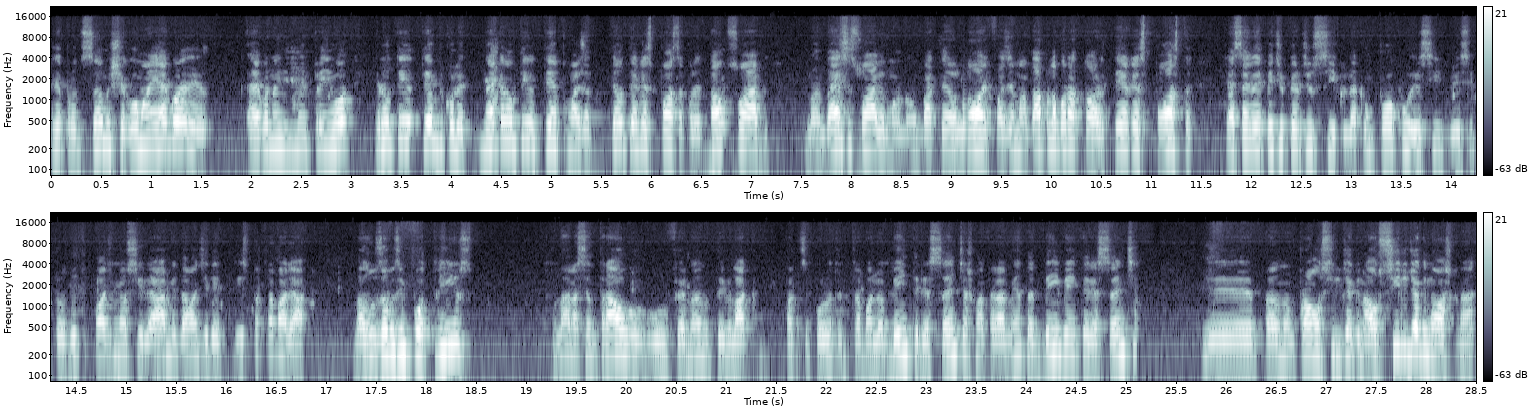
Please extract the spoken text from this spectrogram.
reprodução. Me chegou uma égua, a égua não, não emprenhou, eu não tenho tempo de coletar. Não é que eu não tenho tempo, mas até eu ter resposta, coletar um suave, mandar esse suave, um bacteriológico, fazer mandar para o laboratório, ter a resposta essa de repente eu perdi o ciclo. Daqui a um pouco esse, esse produto pode me auxiliar, me dar uma diretriz para trabalhar. Nós usamos em potrinhos, lá na central, o, o Fernando teve lá, participou, trabalhou bem interessante, acho uma ferramenta bem, bem interessante para um auxílio, auxílio diagnóstico, né?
